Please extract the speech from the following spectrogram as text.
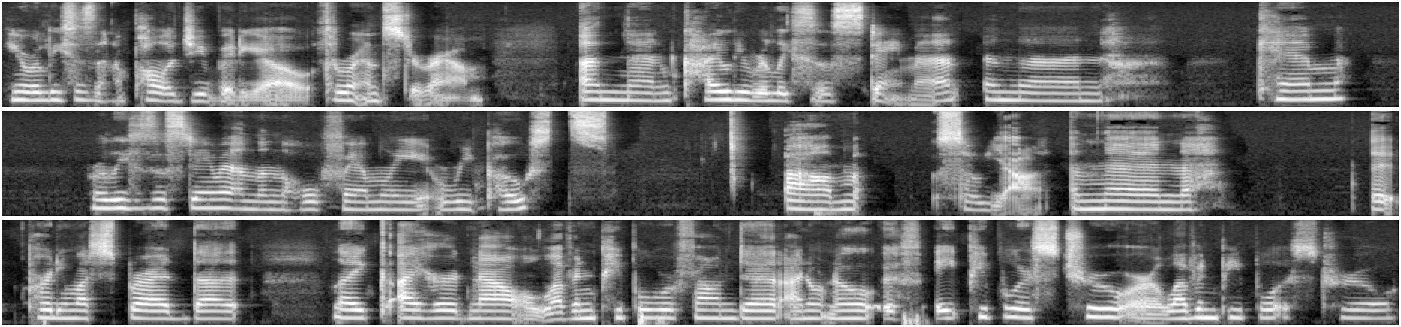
he releases an apology video through Instagram and then Kylie releases a statement, and then Kim releases a statement, and then the whole family reposts. Um, so yeah, and then it pretty much spread that, like, I heard now 11 people were found dead. I don't know if 8 people is true or 11 people is true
